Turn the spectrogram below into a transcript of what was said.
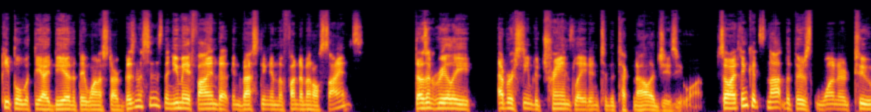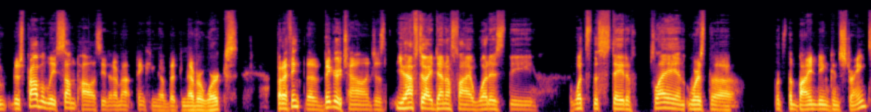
people with the idea that they want to start businesses, then you may find that investing in the fundamental science doesn't really ever seem to translate into the technologies you want. So I think it's not that there's one or two, there's probably some policy that I'm not thinking of that never works. But I think the bigger challenge is you have to identify what is the what's the state of play and where's the what's the binding constraint.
